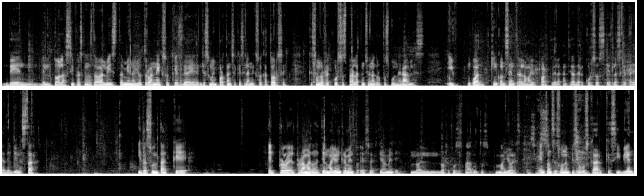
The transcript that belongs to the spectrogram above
de todas las cifras que nos daba Luis, también hay otro anexo que es de, de, suma importancia, que es el anexo 14, que son los recursos para la atención a grupos vulnerables. Y igual, quien concentra la mayor parte de la cantidad de recursos es la Secretaría del Bienestar. Y resulta que el, programa donde tiene el mayor incremento es efectivamente los recursos para adultos mayores. Entonces uno empieza a buscar que si bien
